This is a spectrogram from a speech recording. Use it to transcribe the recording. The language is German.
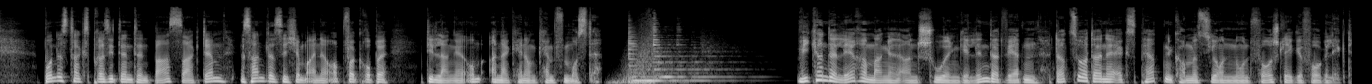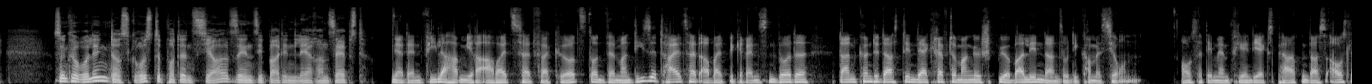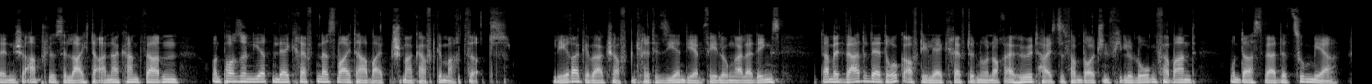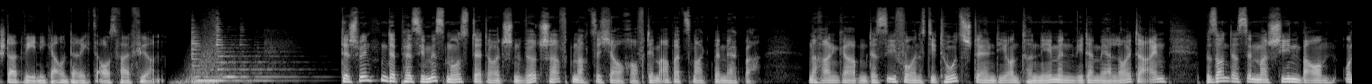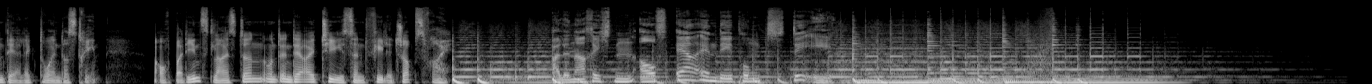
Bundestagspräsidentin Baas sagte, es handle sich um eine Opfergruppe, die lange um Anerkennung kämpfen musste. Wie kann der Lehrermangel an Schulen gelindert werden? Dazu hat eine Expertenkommission nun Vorschläge vorgelegt. Sönke Rülling, das größte Potenzial sehen Sie bei den Lehrern selbst. Ja, denn viele haben ihre Arbeitszeit verkürzt und wenn man diese Teilzeitarbeit begrenzen würde, dann könnte das den Lehrkräftemangel spürbar lindern, so die Kommission. Außerdem empfehlen die Experten, dass ausländische Abschlüsse leichter anerkannt werden und pensionierten Lehrkräften das Weiterarbeiten schmackhaft gemacht wird. Lehrergewerkschaften kritisieren die Empfehlungen allerdings. Damit werde der Druck auf die Lehrkräfte nur noch erhöht, heißt es vom Deutschen Philologenverband, und das werde zu mehr statt weniger Unterrichtsausfall führen. Der schwindende Pessimismus der deutschen Wirtschaft macht sich auch auf dem Arbeitsmarkt bemerkbar. Nach Angaben des IFO-Instituts stellen die Unternehmen wieder mehr Leute ein, besonders im Maschinenbau und der Elektroindustrie. Auch bei Dienstleistern und in der IT sind viele Jobs frei. Alle Nachrichten auf rnd.de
